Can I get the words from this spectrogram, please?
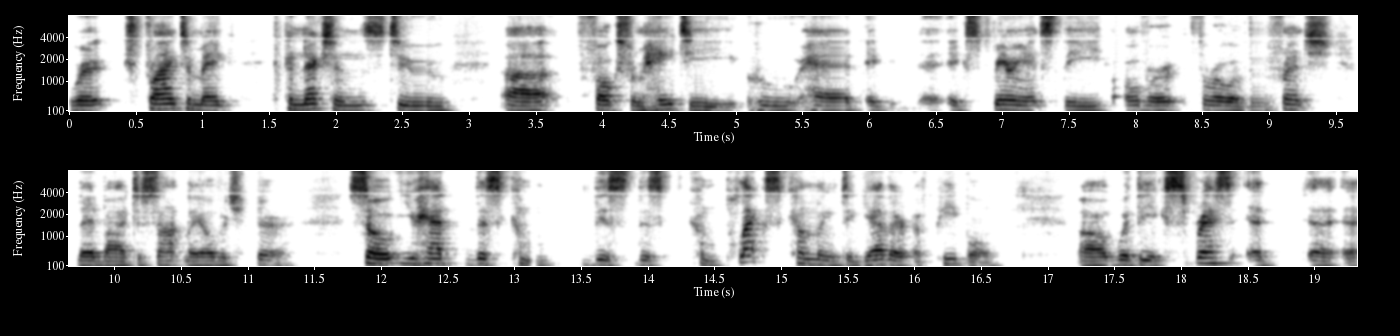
were trying to make connections to uh, folks from Haiti who had e- experienced the overthrow of the French, led by Toussaint Louverture. So you had this com- this this complex coming together of people uh, with the express a, a, a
